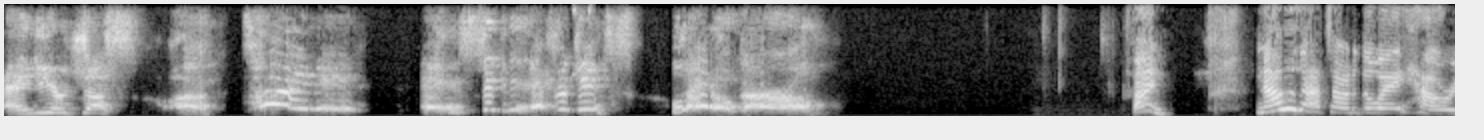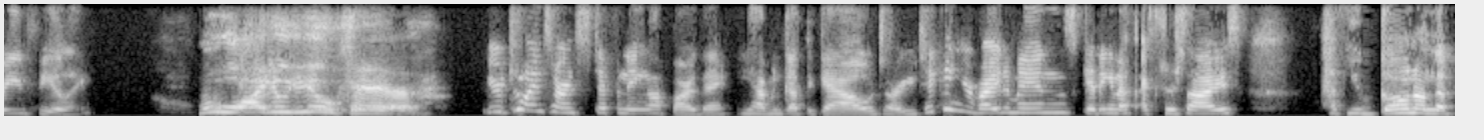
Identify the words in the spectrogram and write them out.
And you're just a tiny, insignificant little girl. Fine. Now that that's out of the way, how are you feeling? Why do you care? Your joints aren't stiffening up, are they? You haven't got the gout? Are you taking your vitamins? Getting enough exercise? Have you gone on the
